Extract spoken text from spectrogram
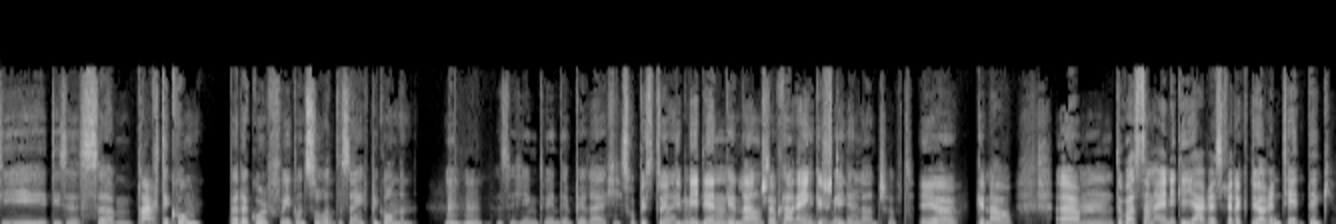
die dieses ähm, Praktikum bei der Golf Week und so hat das eigentlich begonnen, Mhm. dass ich irgendwie in dem Bereich Und so bist du in die Medienlandschaft genau, so ich in die eingestiegen. Medienlandschaft. Ja, genau. Ähm, du warst dann einige Jahre als Redakteurin tätig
